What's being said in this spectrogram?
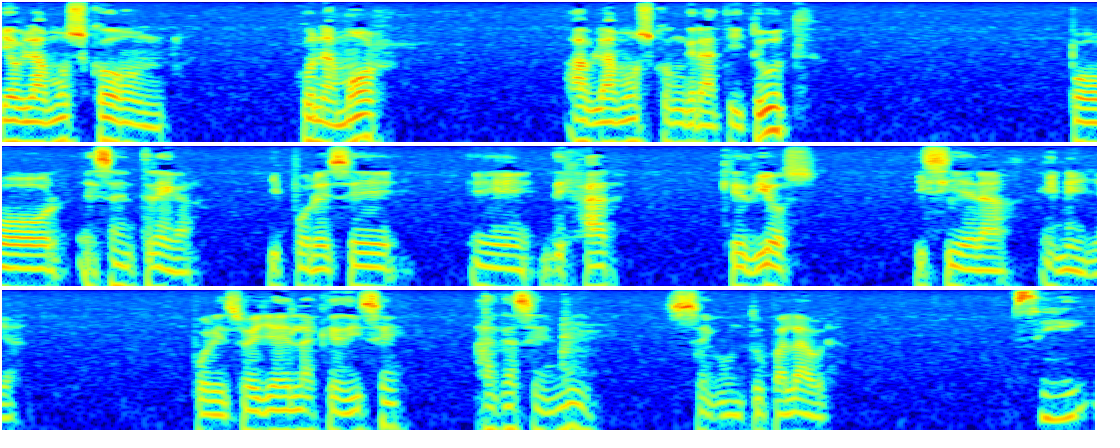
y hablamos con, con amor, hablamos con gratitud, por esa entrega y por ese eh, dejar que Dios hiciera en ella. Por eso ella es la que dice, hágase en mí según tu palabra. Sí.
